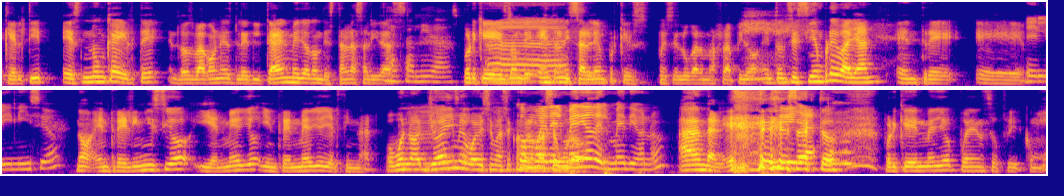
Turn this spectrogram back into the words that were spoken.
que el tip es nunca irte en los vagones, literal en medio donde están las salidas. Las salidas. porque es donde Ah, entran y sí. salen, porque es pues el lugar más rápido. Entonces siempre vayan entre... eh, El inicio. no, entre el inicio y en medio, y entre en medio y el final. O bueno, yo ahí Mm, me voy, se me hace como, lo Como más en el seguro. medio del medio, ¿no? Ándale, exacto. Porque en medio pueden sufrir como...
